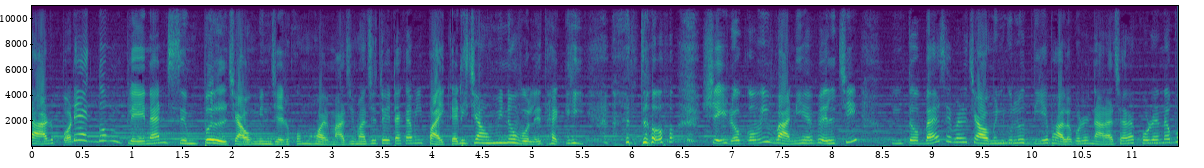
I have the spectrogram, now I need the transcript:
তারপরে একদম প্লেন অ্যান্ড সিম্পল চাউমিন যেরকম হয়। মাঝে মাঝে তো এটাকে আমি পাইকারি চাউমিনও বলে থাকি। তো সেই রকমই বানিয়ে ফেলছি। তো ব্যাস, এবারে চাউমিনগুলো দিয়ে ভালো করে নাড়াচাড়া করে নেব।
